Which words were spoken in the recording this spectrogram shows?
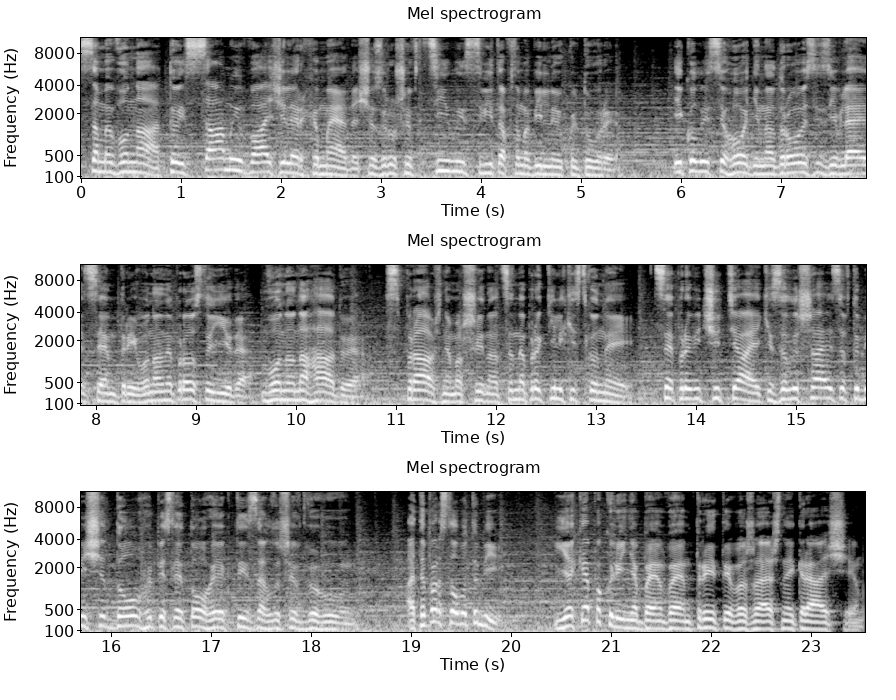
Саме вона, той самий важіль Архимеда, що зрушив цілий світ автомобільної культури. І коли сьогодні на дорозі з'являється М3, вона не просто їде, вона нагадує. Справжня машина це не про кількість коней, це про відчуття, які залишаються в тобі ще довго після того, як ти заглушив двигун. А тепер слово тобі. Яке покоління BMW M3 ти вважаєш найкращим?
